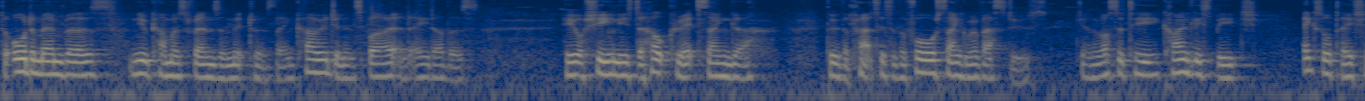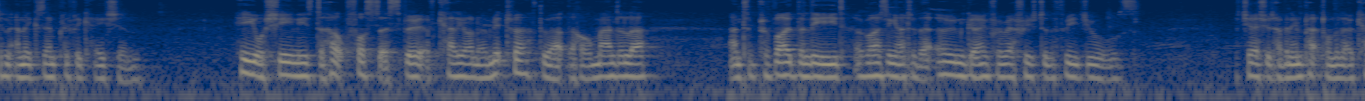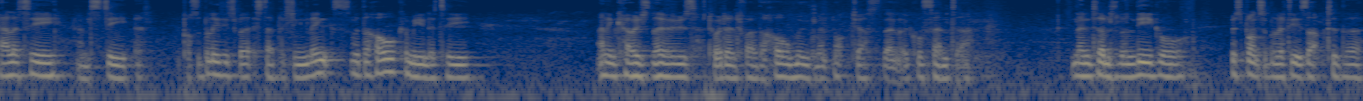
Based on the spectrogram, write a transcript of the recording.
To order members, newcomers, friends, and mitras, they encourage and inspire and aid others. He or she needs to help create Sangha through the practice of the four Sangraha Vastus generosity, kindly speech, exhortation, and exemplification. He or she needs to help foster a spirit of Kalyana Mitra throughout the whole mandala and to provide the lead arising out of their own going for refuge to the three jewels. The chair should have an impact on the locality and see possibilities for establishing links with the whole community and encourage those to identify the whole movement, not just their local centre. And then, in terms of the legal responsibility, it's up to the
